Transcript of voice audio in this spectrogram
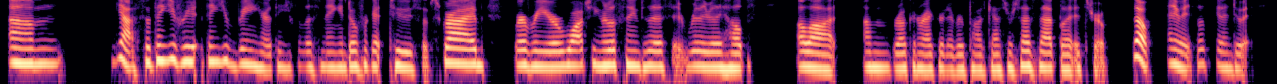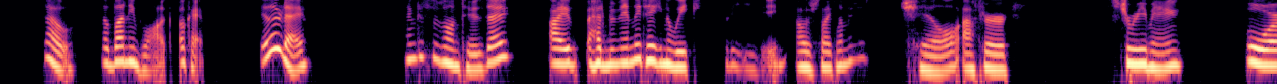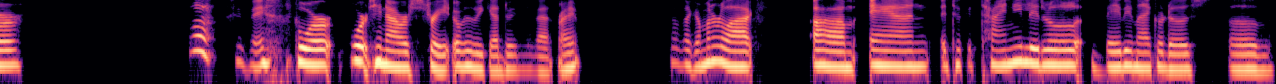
Um yeah, so thank you for thank you for being here. Thank you for listening, and don't forget to subscribe wherever you're watching or listening to this. It really really helps a lot. I'm broken record. Every podcaster says that, but it's true. So, anyways, let's get into it. So the bunny vlog. Okay, the other day, I think this was on Tuesday. I had been mainly taking the week pretty easy. I was like, let me just chill after streaming for oh, excuse me, for 14 hours straight over the weekend doing the event, right? So I was like, I'm gonna relax. Um, and I took a tiny little baby microdose of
